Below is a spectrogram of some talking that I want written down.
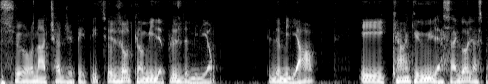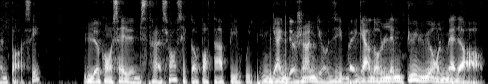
sur, dans ChatGPT, c'est eux autres qui ont mis le plus de millions, de milliards. Et quand il y a eu la saga la semaine passée, le conseil d'administration s'est comporté en oui. Une gang de jeunes qui ont dit, ben regarde, on ne l'aime plus, lui, on le met dehors.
